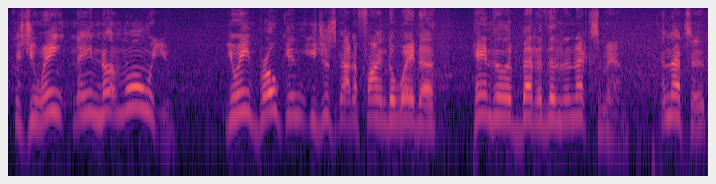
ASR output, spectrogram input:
because you ain't ain't nothing wrong with you. You ain't broken. You just got to find a way to handle it better than the next man. And that's it.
